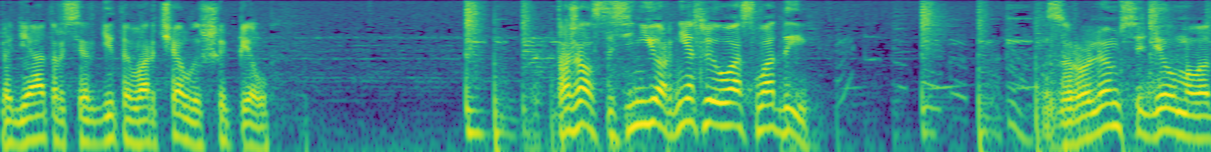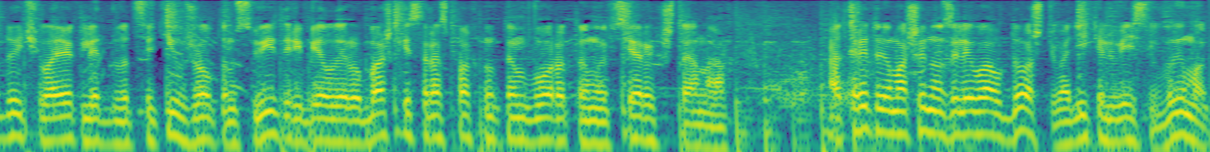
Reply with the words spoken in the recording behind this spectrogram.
Радиатор сердито ворчал и шипел. «Пожалуйста, сеньор, нет ли у вас воды?» За рулем сидел молодой человек лет 20 в желтом свитере, белой рубашке с распахнутым воротом и в серых штанах. Открытую машину заливал дождь, водитель весь вымок.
